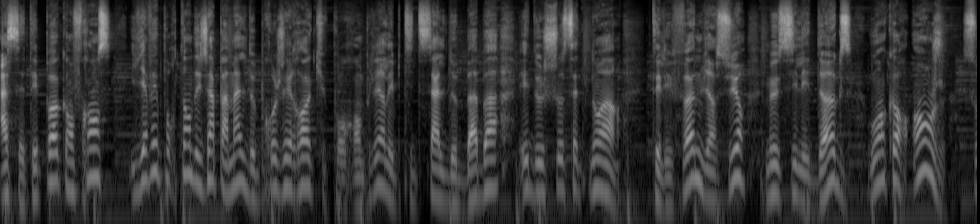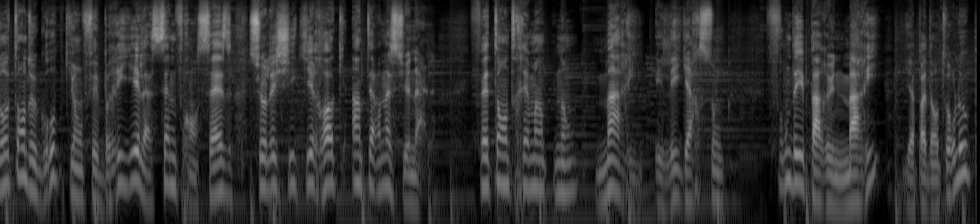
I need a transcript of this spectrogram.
À cette époque, en France, il y avait pourtant déjà pas mal de projets rock pour remplir les petites salles de Baba et de Chaussettes Noires. Téléphone, bien sûr, mais aussi les Dogs ou encore Ange sont autant de groupes qui ont fait briller la scène française sur l'échiquier rock international. Faites entrer maintenant Marie et les garçons. Fondé par une Marie, il n'y a pas d'entourloupe,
